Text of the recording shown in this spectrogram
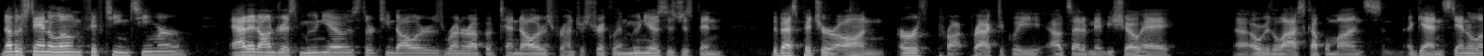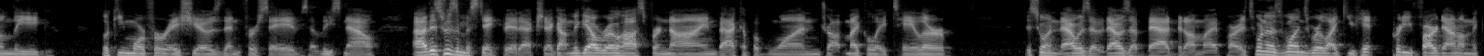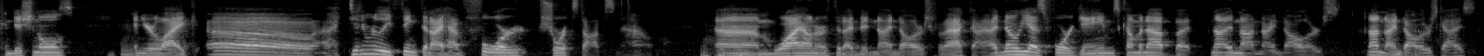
another standalone 15 teamer added Andres Munoz, $13, runner up of $10 for Hunter Strickland. Munoz has just been the best pitcher on earth practically outside of maybe Shohei uh, over the last couple months. And again, standalone league looking more for ratios than for saves, at least now. Uh, this was a mistake bid, actually. I got Miguel Rojas for nine, backup of one, dropped Michael A. Taylor. This one that was a that was a bad bit on my part. It's one of those ones where like you hit pretty far down on the conditionals, Mhm. and you're like, oh, I didn't really think that I have four shortstops now. Um, why on earth did I bid nine dollars for that guy? I know he has four games coming up, but not not nine dollars. Not nine dollars, guys.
